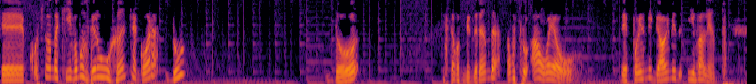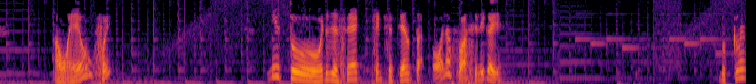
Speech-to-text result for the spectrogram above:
É, continuando aqui, vamos ver o rank agora do do estamos Midranda, vamos pro Awel, depois Miguel e, e Valento. Awel foi Mito 17, 170, olha só, se liga aí. do clã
